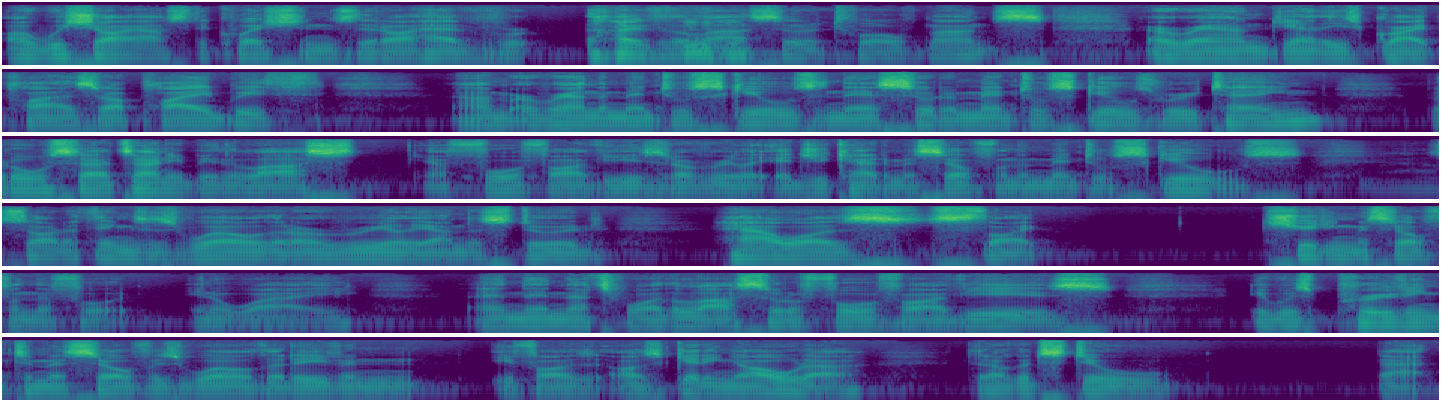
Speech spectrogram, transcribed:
I wish I asked the questions that I have r- over the last sort of twelve months around, you know, these great players that I played with, um, around the mental skills and their sort of mental skills routine. But also, it's only been the last you know, four or five years that I've really educated myself on the mental skills side of things as well. That I really understood how I was like shooting myself in the foot in a way. And then that's why the last sort of four or five years, it was proving to myself as well that even if I was, I was getting older, that I could still bat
